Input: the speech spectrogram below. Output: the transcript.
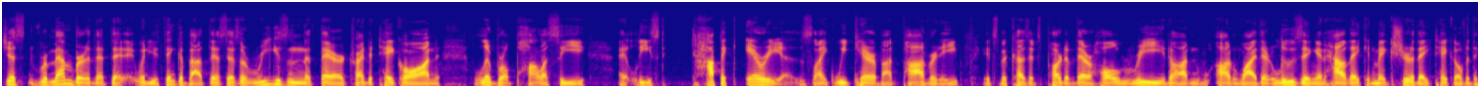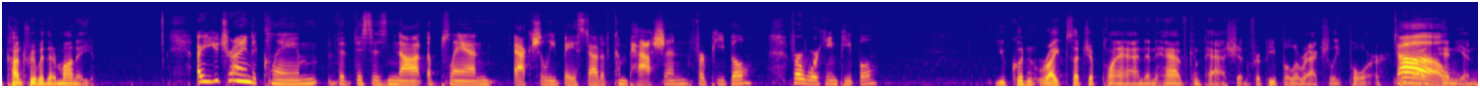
just remember that the, when you think about this, there's a reason that they're trying to take on liberal policy, at least topic areas like we care about poverty it's because it's part of their whole read on on why they're losing and how they can make sure they take over the country with their money Are you trying to claim that this is not a plan actually based out of compassion for people, for working people? You couldn't write such a plan and have compassion for people who are actually poor, in Oh, my opinion.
